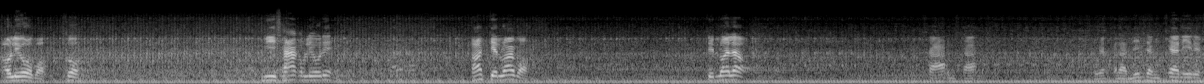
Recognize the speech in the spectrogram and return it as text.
เอาเร็วหรอบอกโซมีช้ากับเร็วดิฮะเจ็ดร้อยบอกเจ็ดร้อยแล้ว ช้าช้าขนาดนี้ยังแค่นี้เลย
